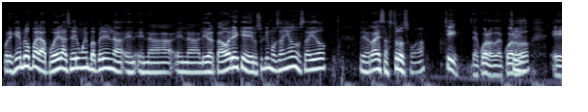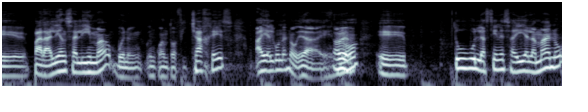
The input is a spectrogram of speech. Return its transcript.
por ejemplo, para poder hacer un buen papel en la, en, en la, en la Libertadores, que en los últimos años nos ha ido de verdad desastroso. ¿ah? Sí, de acuerdo, de acuerdo. Eh, para Alianza Lima, bueno, en, en cuanto a fichajes, hay algunas novedades, A ¿no? Eh, Tú las tienes ahí a la mano.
